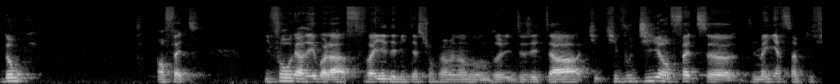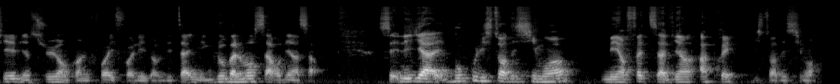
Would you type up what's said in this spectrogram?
Donc, en fait, il faut regarder, voilà, foyer d'habitation permanente dans les deux États, qui, vous dit en fait euh, d'une manière simplifiée, bien sûr, encore une fois, il faut aller dans le détail, mais globalement, ça revient à ça. Il y a beaucoup l'histoire des six mois, mais en fait, ça vient après l'histoire des six mois.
